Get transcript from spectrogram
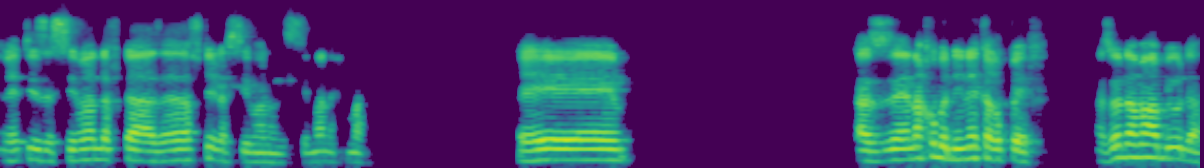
האמת היא, זה סימן דווקא, זה אהבתי לסימן, זה סימן נחמד. Uh, אז אנחנו בדיני כרפף. אז עוד אמר רבי יהודה,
